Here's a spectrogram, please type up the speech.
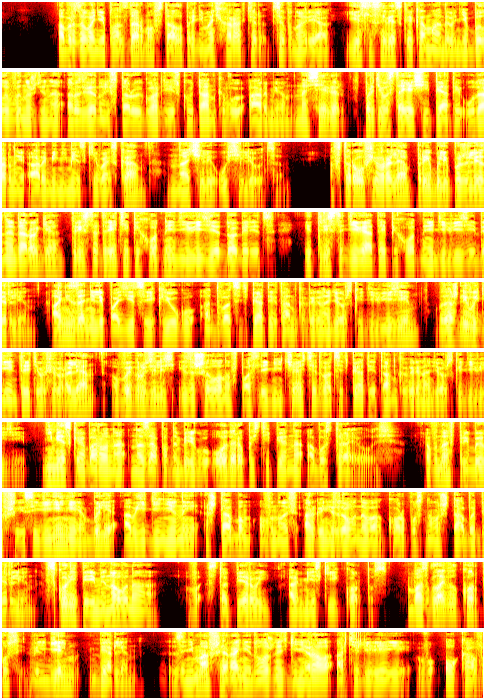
Образование плацдармов стало принимать характер цепной реакции. Если советское командование было вынуждено развернуть вторую гвардейскую танковую армию на север, противостоящие пятой ударной армии немецкие войска начали усиливаться. 2 февраля прибыли по железной дороге 303-я пехотная дивизия «Доберец» и 309-я пехотная дивизия «Берлин». Они заняли позиции к югу от 25-й танко-гренадерской дивизии. В дождливый день 3 февраля выгрузились из эшелонов последней части 25-й танко-гренадерской дивизии. Немецкая оборона на западном берегу Одера постепенно обустраивалась. Вновь прибывшие соединения были объединены штабом вновь организованного корпусного штаба «Берлин», вскоре переименованного в 101-й армейский корпус. Возглавил корпус Вильгельм Берлин, занимавший ранее должность генерала артиллерии в ОКВ.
